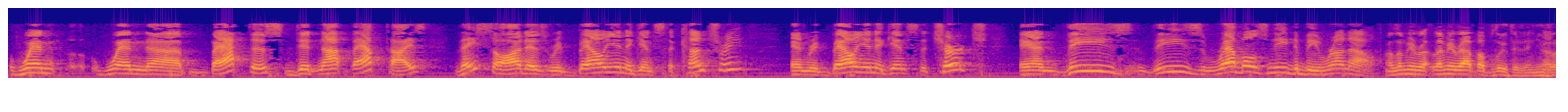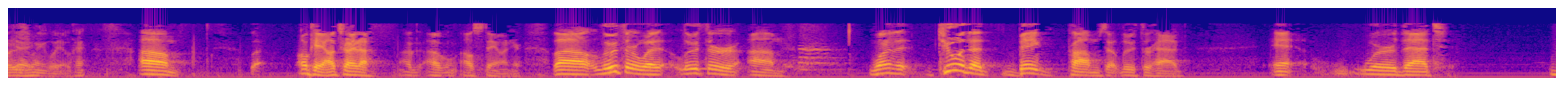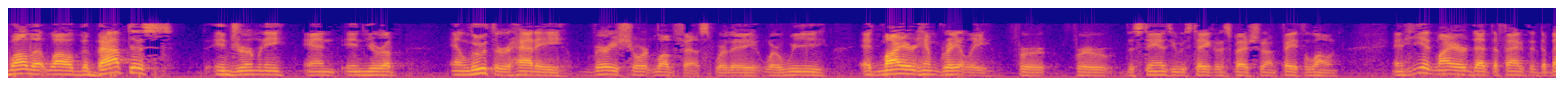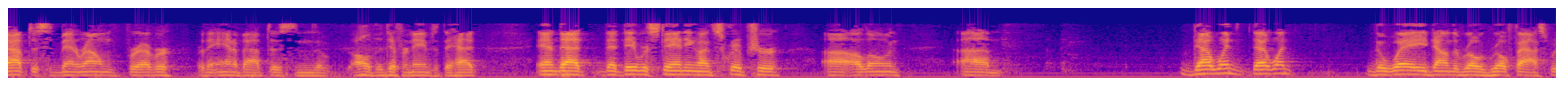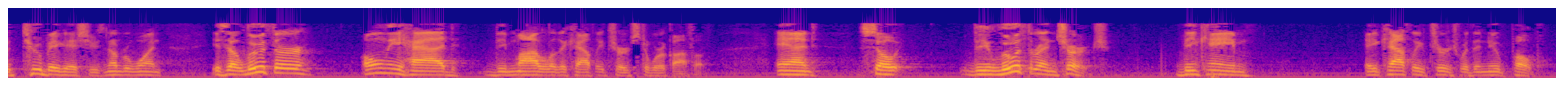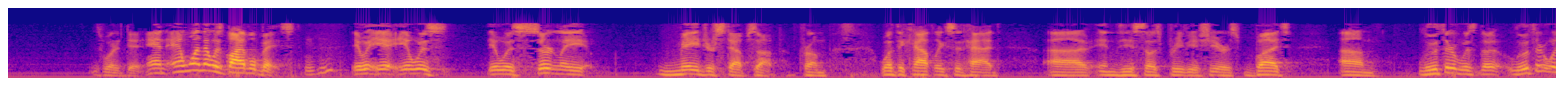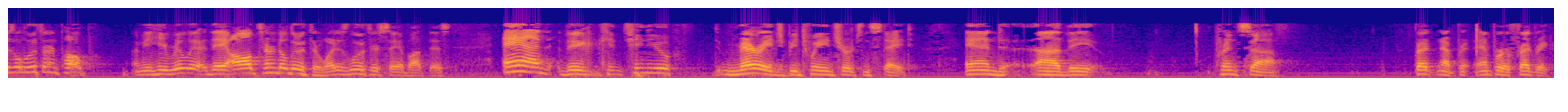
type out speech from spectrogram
when when uh, Baptists did not baptize, they saw it as rebellion against the country and rebellion against the church. And these these rebels need to be run out. Well, let me let me wrap up Luther, then you go to Zwingli. Okay. Um, okay, I'll try to I'll, I'll, stay on here. Luther was Luther. Um, one of the two of the big problems that Luther had eh, were that while the while the Baptists in Germany and in Europe and Luther had a very short love fest where they where we admired him greatly for for the stands he was taking, especially on faith alone. And he admired that the fact that the Baptists had been around forever, or the Anabaptists and the, all the different names that they had, and that, that they were standing on Scripture uh, alone. Um, that went that went the way down the road real fast with two big issues. Number one is that Luther only had the model of the Catholic Church to work off of. And so the Lutheran Church became a Catholic church with a new pope. Is what it did, and and one that was Bible based. Mm-hmm. It, it, it was it was certainly major steps up from what the Catholics had had uh, in these those previous years. But um, Luther was the Luther was a Lutheran pope. I mean, he really they all turned to Luther. What does Luther say about this? And the continue marriage between church and state. And uh, the Prince uh, Fred, no, Emperor Frederick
